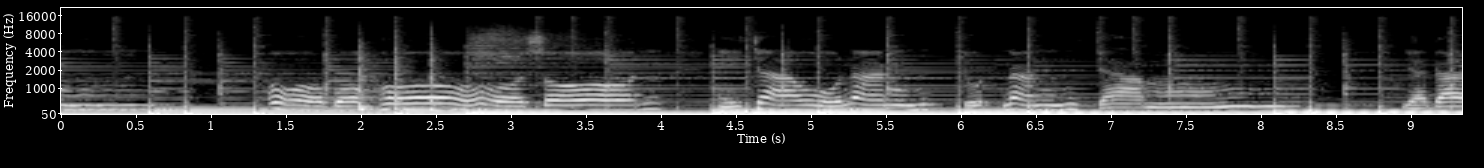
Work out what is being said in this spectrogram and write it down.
ำพ่อบอกพ่อสอน ให้เจ้านั้นจุดนั้นจำ อย่าได้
